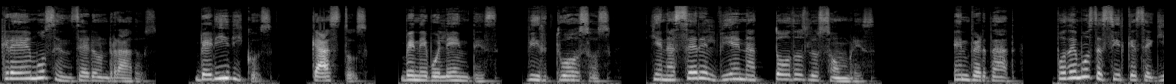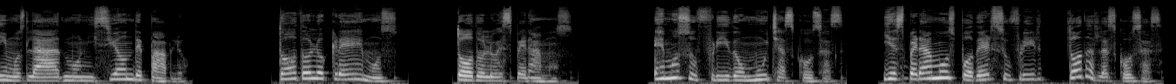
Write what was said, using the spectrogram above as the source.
Creemos en ser honrados, verídicos, castos, benevolentes, virtuosos y en hacer el bien a todos los hombres. En verdad, podemos decir que seguimos la admonición de Pablo. Todo lo creemos, todo lo esperamos. Hemos sufrido muchas cosas y esperamos poder sufrir todas las cosas.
